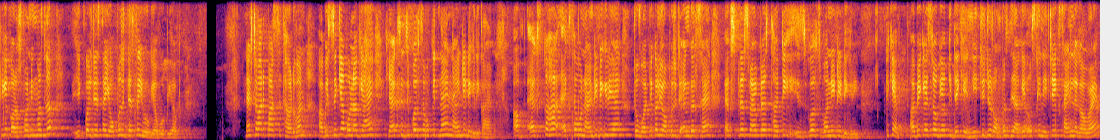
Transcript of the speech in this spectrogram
ठीक है करस्पॉन्डिंग मतलब इक्वल जैसा ही ऑपोजिट जैसा ही हो गया वो भी अब। नेक्स्ट हमारे पास है थर्ड वन अब इसमें क्या बोला गया है कि एक्स इज़ इक्वल से वो कितना है? नाइन्टी डिग्री का है। अब एक्स कहा एक्स है वो नाइन्टी डिग्री है तो वर्टिकली ऑपोजिट एंगल्स है। X plus Y plus thirty is equals one eighty degree ठीक है? अब ये कैसे हो गया कि देखिए, नीचे जो रोम्बस दिया गया, उसके नीचे एक साइन लगा हुआ है।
